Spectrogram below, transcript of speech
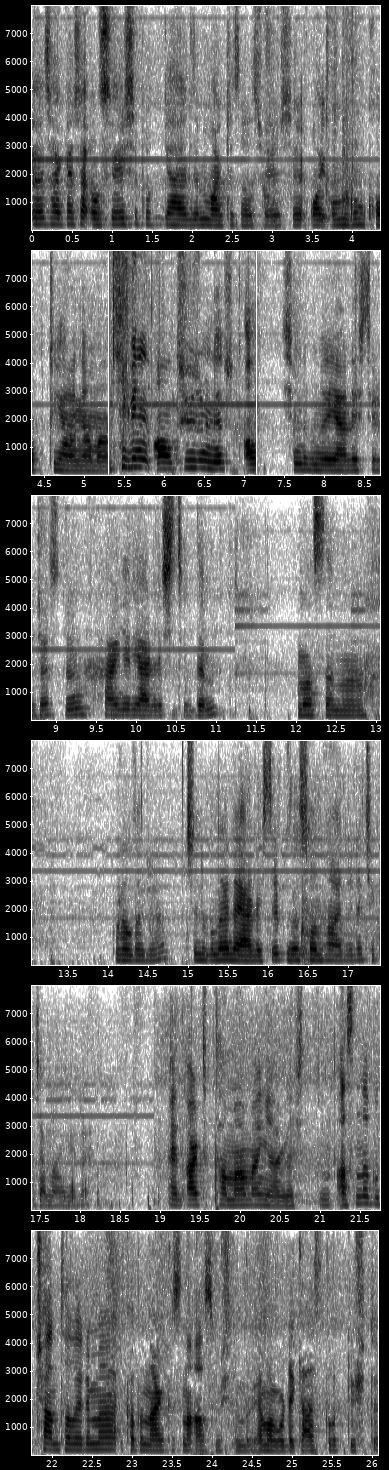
Evet arkadaşlar alışveriş yapıp geldim market alışverişi. Ay omuzum koptu yani ama. 2600 mü ne tut? Şimdi bunları yerleştireceğiz. Dün her yeri yerleştirdim. Masamı, buraları. Şimdi bunları da yerleştirip size son haliyle çekeceğim her yeri. Evet artık tamamen yerleştirdim. Aslında bu çantalarımı kapının arkasına asmıştım buraya ama buradaki askılık düştü.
